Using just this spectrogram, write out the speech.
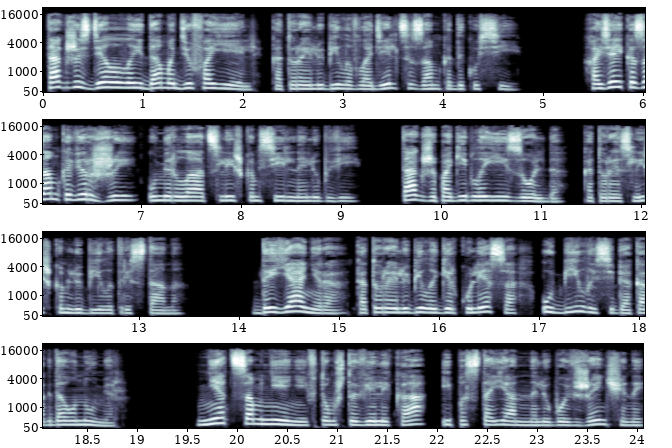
Так же сделала и дама Дюфаель, которая любила владельца замка Декуси. Хозяйка замка Вержи умерла от слишком сильной любви. Также погибла и Изольда, которая слишком любила Тристана. Деянера, которая любила Геркулеса, убила себя, когда он умер. Нет сомнений в том, что велика и постоянна любовь женщины,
